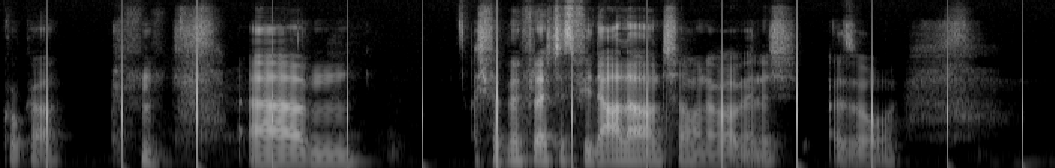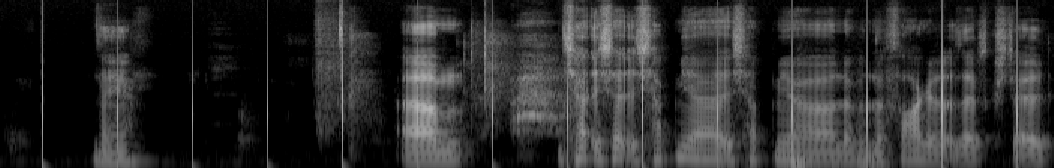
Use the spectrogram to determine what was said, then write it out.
Gucker. ähm, ich werde mir vielleicht das Finale anschauen, aber wenn ich, also, nee. Ähm, ich ich, ich habe mir, ich hab mir eine, eine Frage selbst gestellt.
